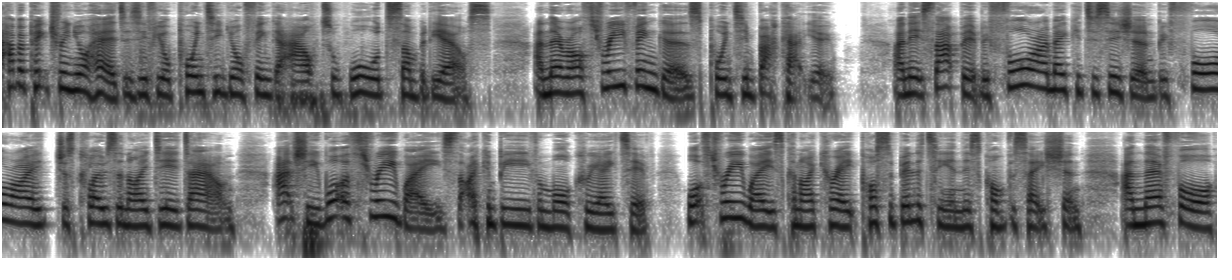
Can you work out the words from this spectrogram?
have a picture in your head as if you're pointing your finger out towards somebody else. And there are three fingers pointing back at you. And it's that bit before I make a decision, before I just close an idea down. Actually, what are three ways that I can be even more creative? What three ways can I create possibility in this conversation? And therefore,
